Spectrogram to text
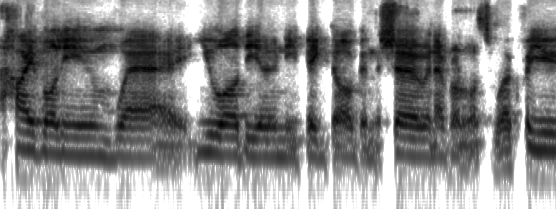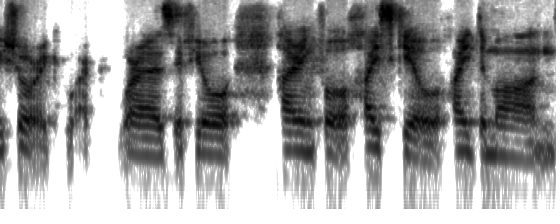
high volume where you are the only big dog in the show and everyone wants to work for you, sure, it could work. Whereas if you're hiring for high skill, high demand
